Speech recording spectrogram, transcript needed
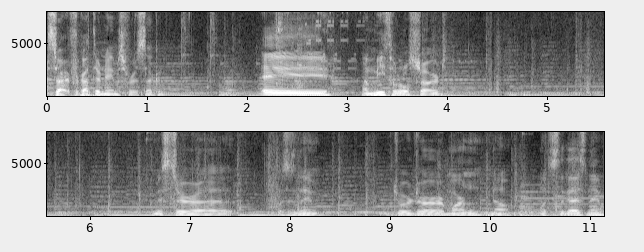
Sorry, I forgot their names for a second. Hey, a mithril shard. Mr. Uh, what's his name? George R. R. Martin? No. What's the guy's name?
